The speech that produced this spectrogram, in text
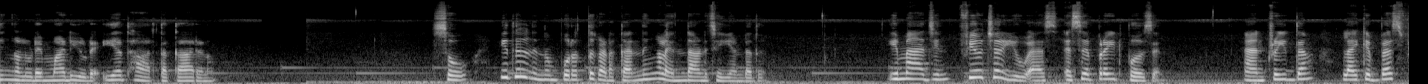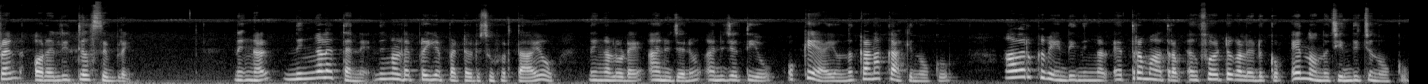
നിങ്ങളുടെ മടിയുടെ യഥാർത്ഥ കാരണം. സോ ഇതിൽ നിന്നും പുറത്തു കടക്കാൻ നിങ്ങൾ എന്താണ് ചെയ്യേണ്ടത്? Imagine future you as a separate person and treat them like a best friend or a little sibling നിങ്ങൾ നിങ്ങളെ തന്നെ നിങ്ങളുടെ പ്രിയപ്പെട്ട ഒരു സുഹൃത്തായോ നിങ്ങളുടെ അനുജനോ അനുജത്തിയോ ഒക്കെയായി ഒന്ന് കണക്കാക്കി നോക്കൂ. അവർക്ക് വേണ്ടി നിങ്ങൾ എത്രമാത്രം എഫേർട്ടുകൾ എടുക്കും എന്നൊന്ന് ചിന്തിച്ചു നോക്കൂ.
